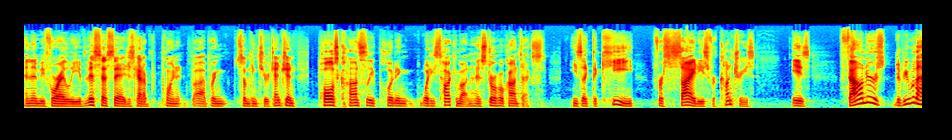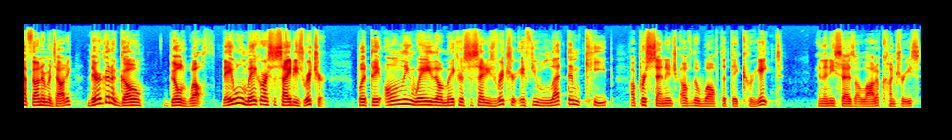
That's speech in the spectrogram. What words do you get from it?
And then before I leave this essay, I just got to point, uh, bring something to your attention. Paul is constantly putting what he's talking about in a historical context. He's like the key for societies, for countries, is founders, the people that have founder mentality, they're going to go build wealth. They will make our societies richer. But the only way they'll make our societies richer if you let them keep a percentage of the wealth that they create. And then he says a lot of countries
